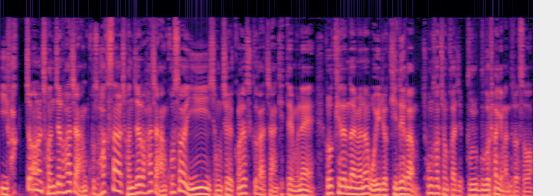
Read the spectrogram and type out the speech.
이 확전을 전제로 하지 않고서 확산을 전제로 하지 않고서 이 정책을 꺼냈을 것 같지 않기 때문에 그렇게 된다면 오히려 기대감 총선 전까지 불부글하게 만들어서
